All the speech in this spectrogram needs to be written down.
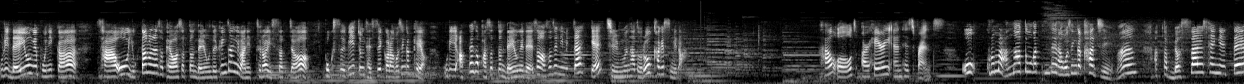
우리 내용에 보니까 4, 5, 6단원에서 배웠었던 내용들 굉장히 많이 들어 있었죠. 복습이 좀 됐을 거라고 생각해요. 우리 앞에서 봤었던 내용에 대해서 선생님이 짧게 질문하도록 하겠습니다. How old are Harry and his friends? 오, 그런 말 안 나왔던 것 같은데 라고 생각하지만 아까 몇 살 생일 때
